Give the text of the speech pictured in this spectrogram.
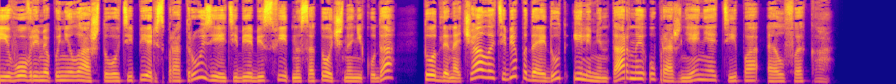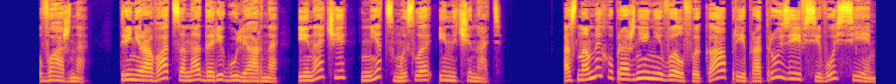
и вовремя поняла, что теперь с протрузией тебе без фитнеса точно никуда, то для начала тебе подойдут элементарные упражнения типа ЛФК. Важно! Тренироваться надо регулярно, иначе нет смысла и начинать. Основных упражнений в ЛФК при протрузии всего семь,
